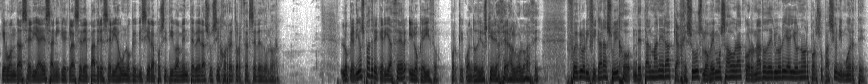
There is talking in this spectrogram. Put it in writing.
¿Qué bondad sería esa, ni qué clase de padre sería uno que quisiera positivamente ver a sus hijos retorcerse de dolor? Lo que Dios Padre quería hacer y lo que hizo, porque cuando Dios quiere hacer algo lo hace, fue glorificar a su Hijo, de tal manera que a Jesús lo vemos ahora coronado de gloria y honor por su pasión y muerte.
